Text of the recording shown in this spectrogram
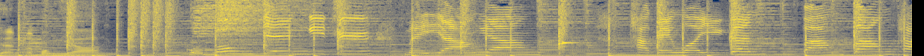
什么梦呀？我梦见一只美羊羊，它给我一根棒棒糖，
